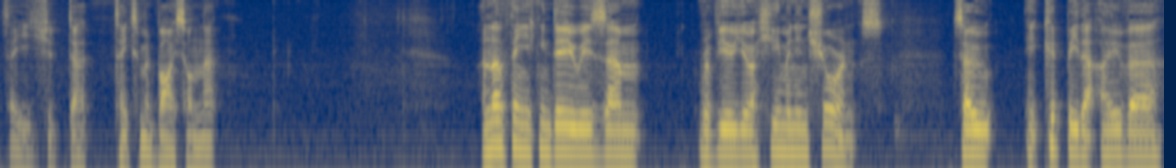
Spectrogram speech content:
say you should uh, take some advice on that. Another thing you can do is um, review your human insurance. So it could be that over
